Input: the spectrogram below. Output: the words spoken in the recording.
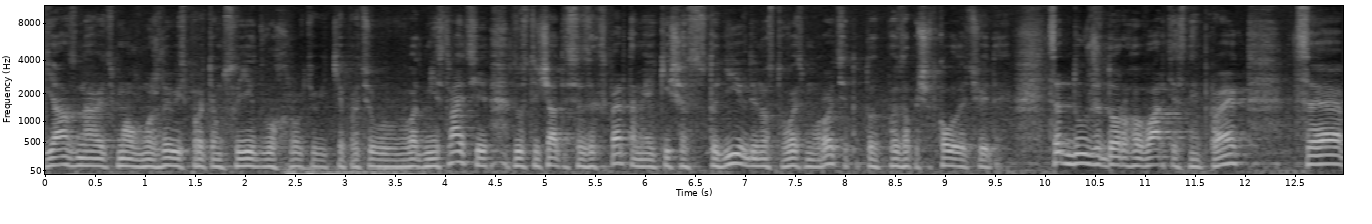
я навіть мав можливість протягом своїх двох років, які я працюю в адміністрації, зустрічатися з експертами, які ще тоді, в 98-му році, тобто започатковували цю ідею. Це дуже дороговартісний проект. Це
